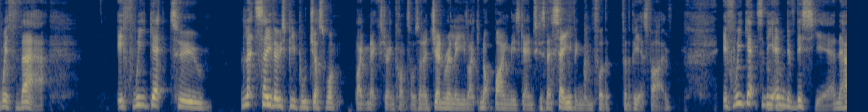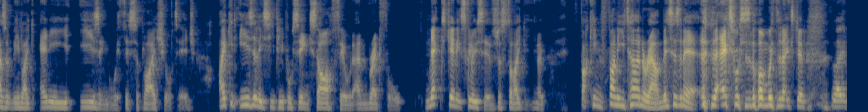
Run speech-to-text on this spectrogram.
with that, if we get to let's say those people just want like next gen consoles and are generally like not buying these games because they're saving them for the for the PS5. If we get to the Mhm. end of this year and there hasn't been like any easing with this supply shortage, I could easily see people seeing Starfield and Redfall next gen exclusives just to like you know fucking funny turnaround. This isn't it. the Xbox is the one with the next gen like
